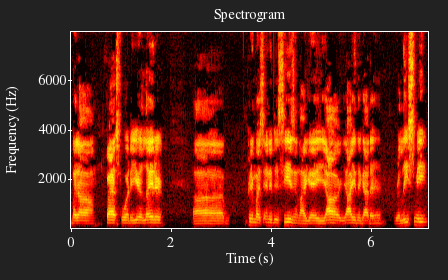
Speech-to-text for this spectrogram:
But um, fast forward a year later, uh, pretty much ended the season like, hey, y'all, y'all either got to release me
